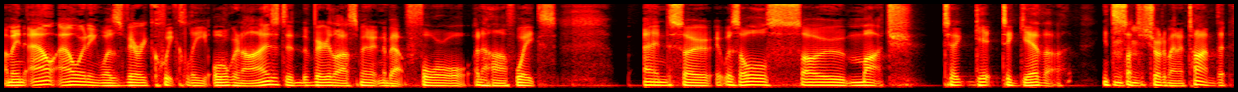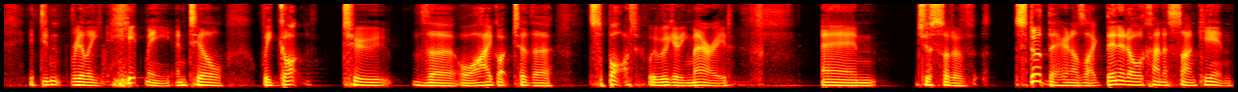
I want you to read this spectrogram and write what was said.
I mean, our our wedding was very quickly organised at the very last minute in about four and a half weeks, and so it was all so much to get together in such a mm-hmm. short amount of time that it didn't really hit me until we got to the or I got to the spot where we were getting married and just sort of stood there and I was like, then it all kind of sunk in.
